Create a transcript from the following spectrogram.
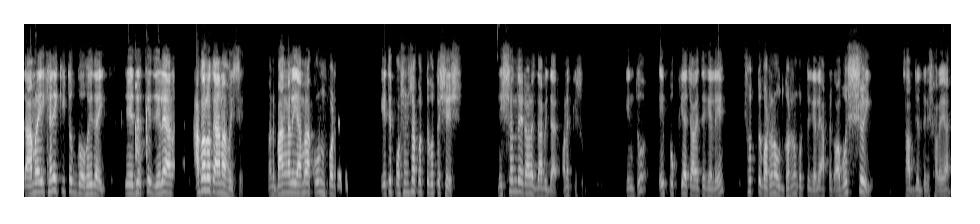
তা আমরা এইখানে কৃতজ্ঞ হয়ে যাই যে এদেরকে জেলে আদালতে আনা হয়েছে। মানে বাঙালি আমরা কোন পর্যায়ে, এতে প্রশংসা করতে করতে শেষ। নিঃসন্দেহে এটা অনেক দাবিদার, অনেক কিছু। কিন্তু এই প্রক্রিয়া চালাতে গেলে, সত্য ঘটনা উদ্ঘাটন করতে গেলে আপনাকে অবশ্যই সাবজেল থেকে সরাইয়া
